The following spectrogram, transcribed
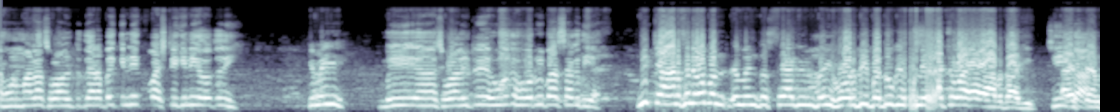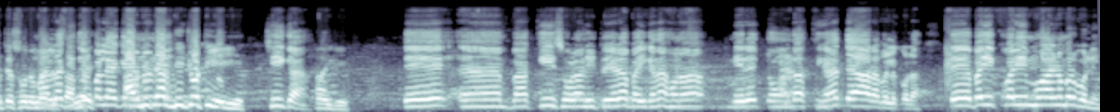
ਹੁਣ ਮੰਨ ਲਾ 16 ਲੀਟਰ ਤਿਆਰ ਬਾਈ ਕਿੰਨੀ ਕਪੈਸਿਟੀ ਕਿੰਨੀ ਕੁ ਦੁੱਧ ਦੀ? ਕਿਵੇਂ ਜੀ? ਵੀ ਅਹ, 16 ਲੀਟਰ ਹੋਊਗਾ ਕਿ ਹੋਰ ਵੀ ਵੱਧ ਸਕਦੀ ਆ? ਨਹੀਂ ਚਾਂਸ ਨੇ ਉਹ ਮੈਨੂੰ ਦੱਸਿਆ ਕਿ ਬਈ ਹੋਰ ਵੀ ਵਧੂਗੀ ਹੁਣ ਮੇਰਾ ਚੋਆ ਹੈ ਆਪਦਾ ਜੀ। ਠੀਕ ਇਸ। ਟਾਈਮ ਤੇ ਸੁਣ ਮੈਂ ਕੇ ਆਪਦੀ ਘਰ ਦੀ ਝੋਟੀ ਹੈ ਜੀ। ਠੀਕ ਆ। ਹਾਂਜੀ। ਤੇ ਬਾਕੀ 16 ਲੀਟਰ ਜਿਹੜਾ ਬਾਈ ਕਹਿੰਦਾ ਹੁਣ ਮੇਰੇ ਚੋਣ ਦਾ ਹੱਥੀਆਂ ਤਿਆਰ ਆ ਬਿਲਕੁਲ। ਤੇ ਬਾਈ ਇੱਕ ਵਾਰੀ ਮੋਬਾਈਲ ਨੰਬਰ ਬੋਲੀ।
